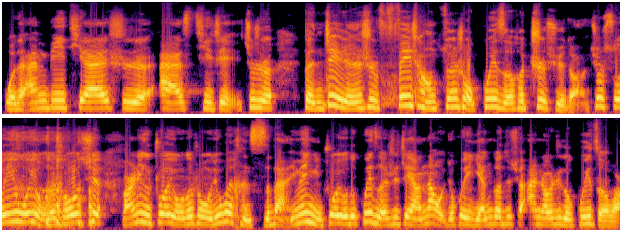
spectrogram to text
我的 MBTI 是 ISTJ，就是本这人是非常遵守规则和秩序的，就是所以我有的时候去玩那个桌游的时候，我就会很死板，因为你桌游的规则是这样，那我就会严格的去按照这个规则玩。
